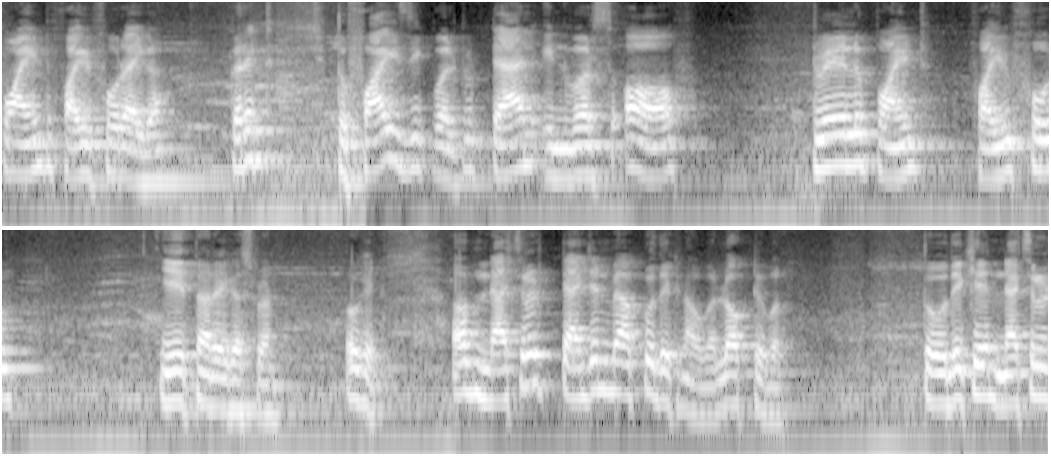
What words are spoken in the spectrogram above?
पॉइंट फाइव फोर आएगा। करेक्ट तो five is equal to ten inverse of twelve point five four ये इतना रहेगा स्टूडेंट ओके अब नेचुरल टेंजेंट में आपको देखना होगा लॉक टेबल तो देखिए नेचुरल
